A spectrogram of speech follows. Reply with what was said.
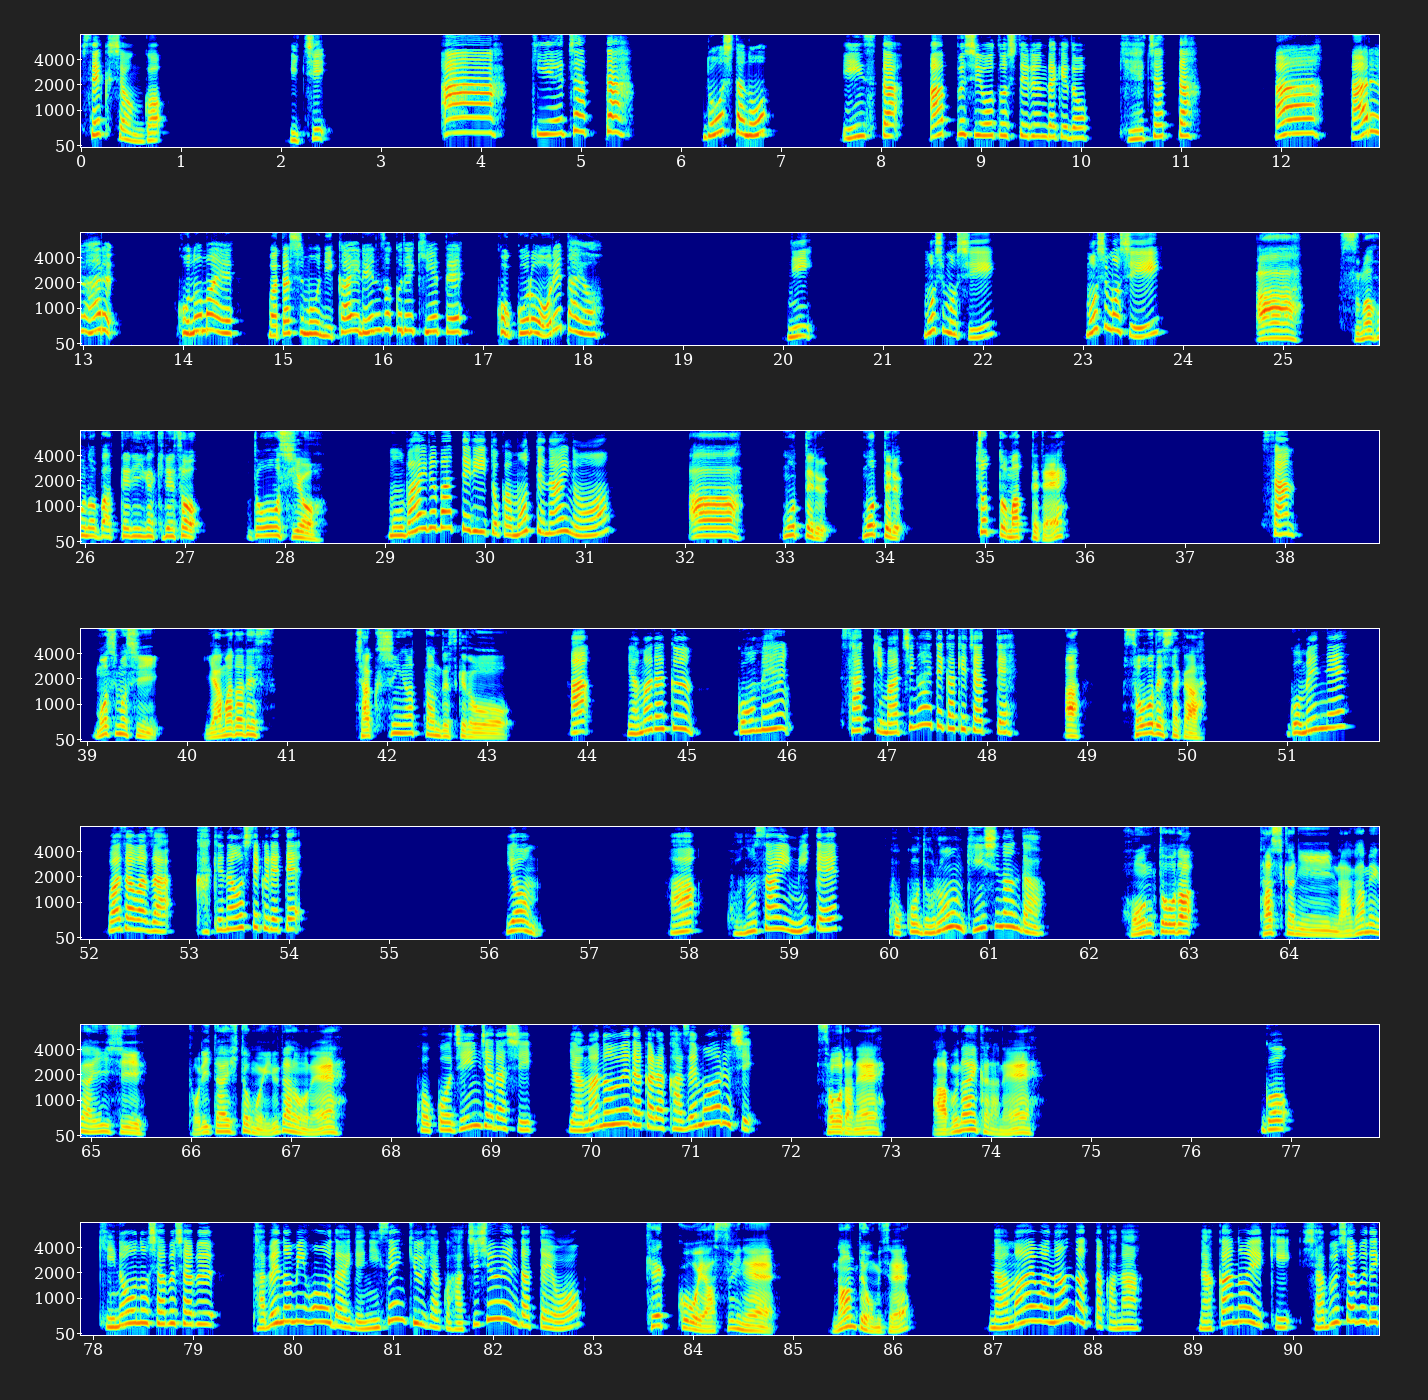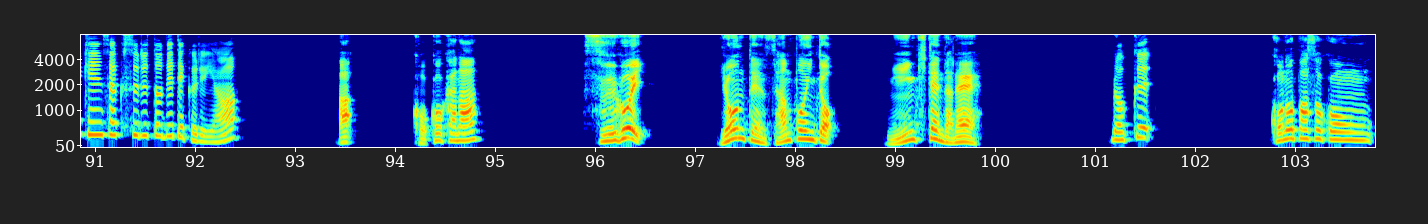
セクション5。1。あー、消えちゃった。どうしたの？インスタアップしようとしてるんだけど、消えちゃった。あー、あるある。この前、私も2回連続で消えて、心折れたよ。2。もしもし？もしもし？あー、スマホのバッテリーが切れそう。どうしよう。モバイルバッテリーとか持ってないの？あー、持ってる、持ってる。ちょっと待ってて。3もしもし、山田です。着信あったんですけど。あ、山田くん、ごめん。さっき間違えてかけちゃって。あ、そうでしたか。ごめんね。わざわざかけ直してくれて。4あ、このサイン見て。ここドローン禁止なんだ。本当だ。確かに眺めがいいし、撮りたい人もいるだろうね。ここ神社だし、山の上だから風もあるし。そうだね。危ないからね。5. 昨日のしゃぶしゃぶ、食べ飲み放題で2980円だったよ。結構安いね。なんてお店？名前は何だったかな？中野駅しゃぶしゃぶで検索すると出てくるよ。あ、ここかな？すごい !4.3 ポイント人気店だね。6このパソコン、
